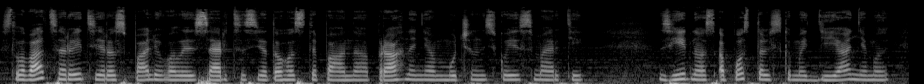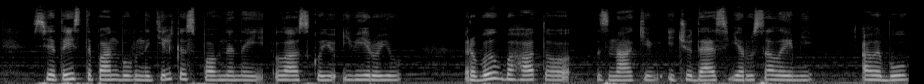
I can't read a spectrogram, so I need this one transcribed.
Слова цариці розпалювали серце святого Степана прагненням мученицької смерті. Згідно з апостольськими діяннями, святий Степан був не тільки сповнений ласкою і вірою, робив багато знаків і чудес в Єрусалимі, але був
